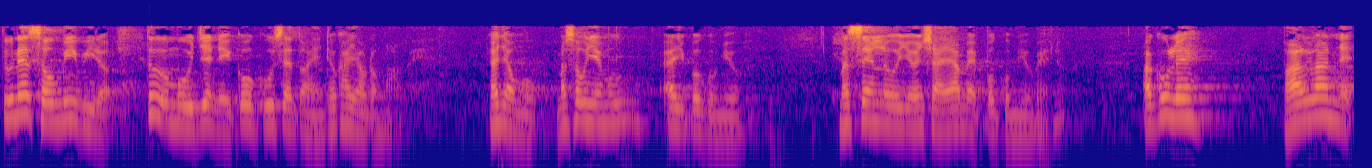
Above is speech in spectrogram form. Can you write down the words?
သူနဲ့ဆုံမိပြီးတော့သူ့အမှုကျင့်တွေကိုကူးဆက်သွားရင်ဒုက္ခရောက်တော့မှာပဲဒါကြောင့်မို့မဆုံရင်ဘူးအဲ့ဒီပုံကိုမျိုးမစင်လို့ယွန်ရှာရမယ့်ပုံကိုမျိုးပဲလို့အခုလဲဘာလနဲ့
